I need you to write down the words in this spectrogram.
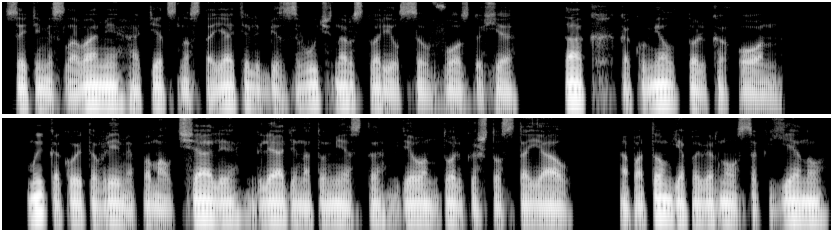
С этими словами отец-настоятель беззвучно растворился в воздухе, так, как умел только он. Мы какое-то время помолчали, глядя на то место, где он только что стоял, а потом я повернулся к Йену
